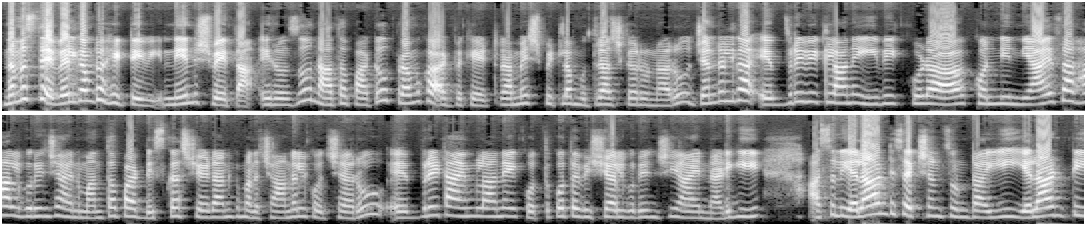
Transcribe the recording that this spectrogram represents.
నమస్తే వెల్కమ్ టు హిట్ టీవీ. నేను శ్వేత. ఈ రోజు నాతో పాటు ప్రముఖ అడ్వకేట్ రమేష్ పిట్ల ముద్రాజ్ గారు ఉన్నారు. జనరల్గా ఎవ్రీ వీక్ లానే ఈ వీక్ కూడా కొన్ని న్యాయ సలహాల గురించి ఆయన మనతో పాటు డిస్కస్ చేయడానికి మన ఛానల్కి వచ్చారు. ఎవ్రీ లానే కొత్త కొత్త విషయాల గురించి ఆయన అడిగి అసలు ఎలాంటి సెక్షన్స్ ఉంటాయి? ఎలాంటి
